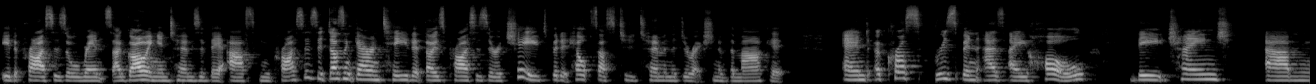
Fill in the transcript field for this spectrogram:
either prices or rents are going in terms of their asking prices. It doesn't guarantee that those prices are achieved, but it helps us to determine the direction of the market. And across Brisbane as a whole, the change um,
